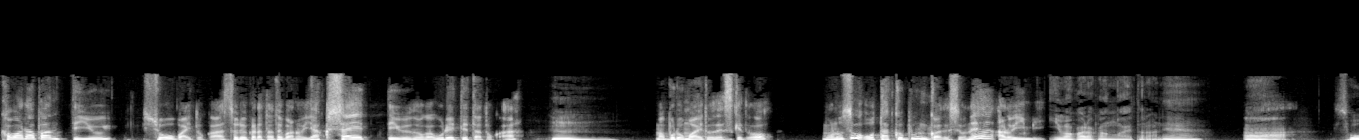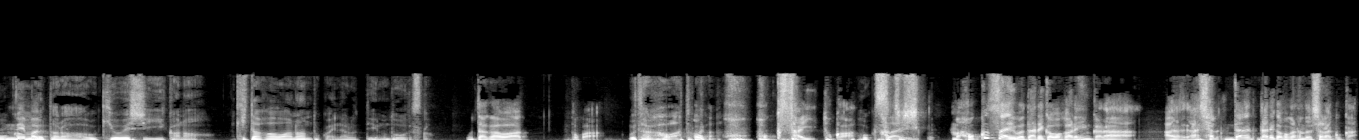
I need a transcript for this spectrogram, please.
瓦版っていう商売とか、それから例えばあの役者絵っていうのが売れてたとか、うん。まあブロマイドですけど、ものすごいオタク文化ですよね、ある意味。今から考えたらね。うん。そう考えたら浮世絵師いいかな。北川なんとかになるっていうのどうですか？歌川とか、歌川とほか。ほ北斎とか、北斎葛飾まあ北斎は誰か分からへんから、あ、あ、しゃだ誰か分からんのは写楽か。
